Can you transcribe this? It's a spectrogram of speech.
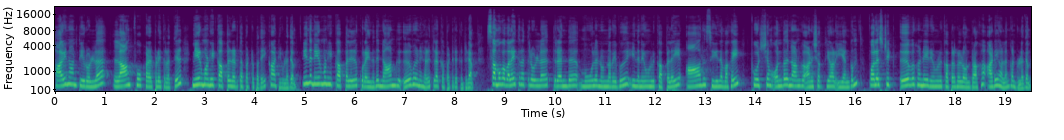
ஹைனான் தீவிலுள்ள லாங்போ கடற்படை தளத்தில் நீர்மூழ்கி கப்பல் நிறுத்தப்பட்டிருப்பதை காட்டியுள்ளது. இந்த நீர்மூழ்கி கப்பலில் குறைந்தது நான்கு ஏவுகணைகள் திறக்கப்பட்டிருக்கின்றன. சமூக வலைதளத்தில் உள்ள திறந்த மூல நுண்ணறிவு இந்த நீர்மூழ்கி கப்பலை ஆறு சீன வகை பூஜ்ஜியம் ஒன்பது நான்கு அணுசக்தியால் இயங்கும் பொலிஸ்டிக் ஏவுகணை நீர்மூழ்கி கப்பல்கள் ஒன்றாக அடையாளம் கண்டுள்ளது.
